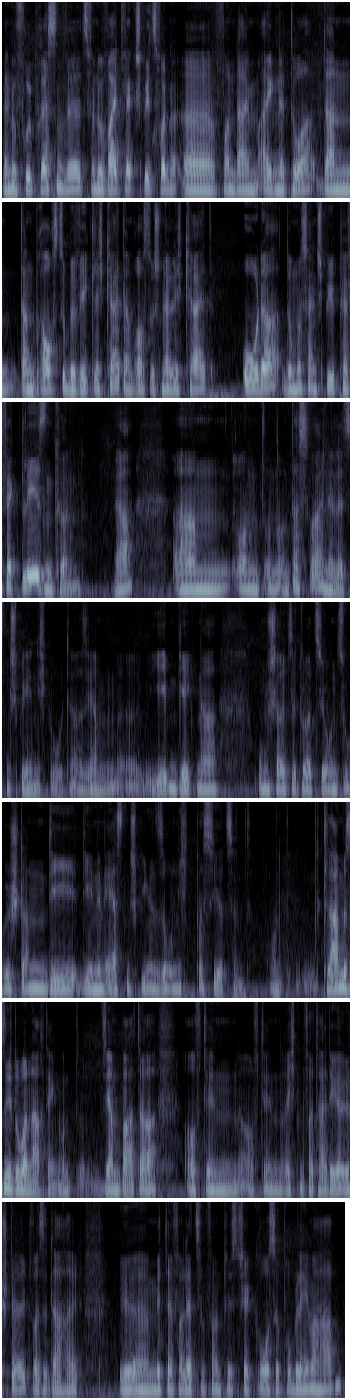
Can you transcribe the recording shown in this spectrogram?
wenn du früh pressen willst, wenn du weit weg spielst von, äh, von deinem eigenen Tor, dann, dann brauchst du Beweglichkeit, dann brauchst du Schnelligkeit oder du musst ein Spiel perfekt lesen können. Ja? Ähm, und, und, und das war in den letzten Spielen nicht gut. Ja? Sie haben äh, jedem Gegner Umschaltsituationen zugestanden, die, die in den ersten Spielen so nicht passiert sind. Und klar müssen sie drüber nachdenken. Und sie haben Bata auf den, auf den rechten Verteidiger gestellt, weil sie da halt äh, mit der Verletzung von Piszczek große Probleme haben.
